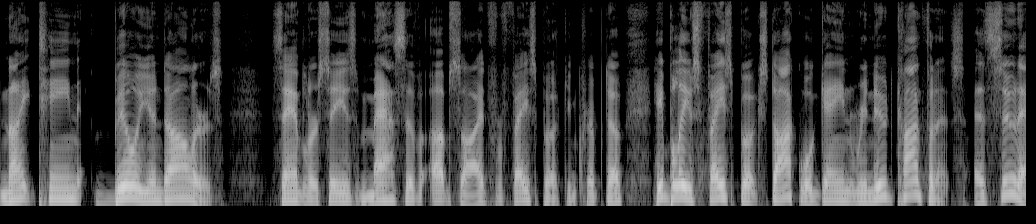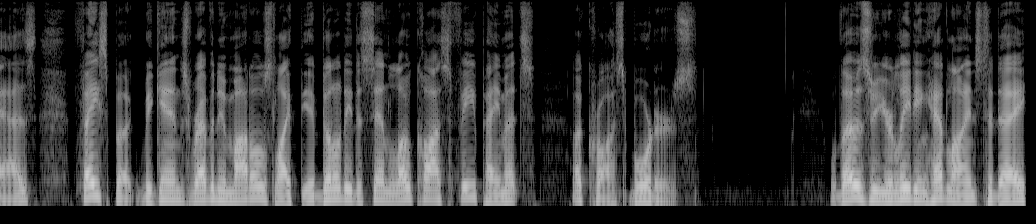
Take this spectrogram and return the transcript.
$19 billion. Sandler sees massive upside for Facebook in crypto. He believes Facebook stock will gain renewed confidence as soon as Facebook begins revenue models like the ability to send low cost fee payments across borders. Well, those are your leading headlines today.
